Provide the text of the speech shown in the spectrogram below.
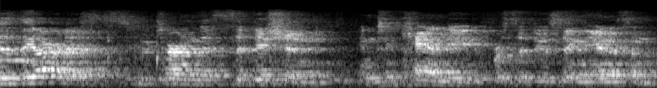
is the artists who turn this sedition into candy for seducing the innocent.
